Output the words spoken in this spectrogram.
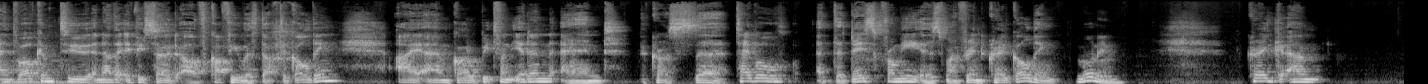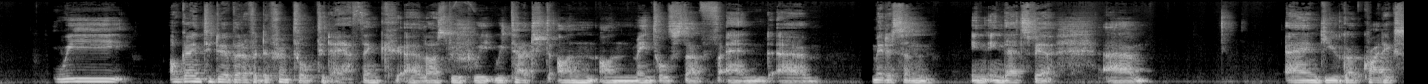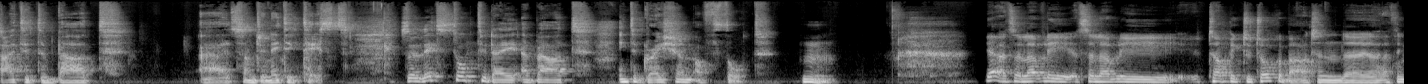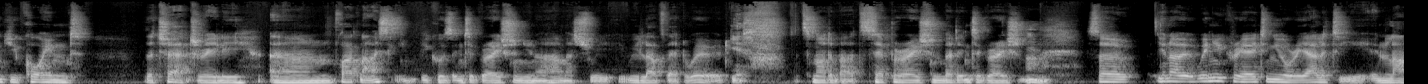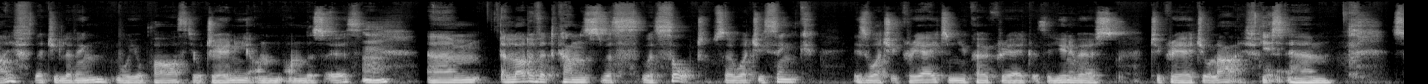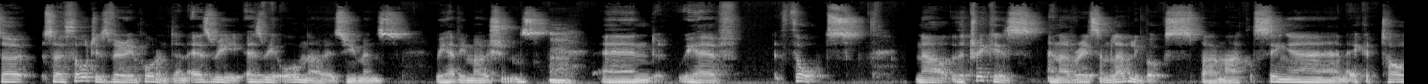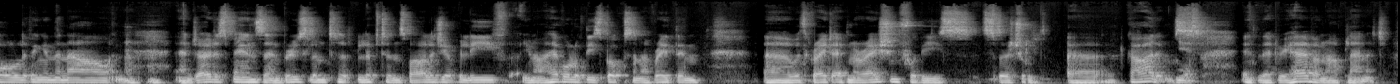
and welcome to another episode of Coffee with Dr. Golding. I am Karl Piet van Eden, and across the table at the desk from me is my friend Craig Golding. Morning. Craig, um, we are going to do a bit of a different talk today. I think uh, last week we, we touched on, on mental stuff and um, medicine in, in that sphere. Um, and you got quite excited about uh, some genetic tests. So let's talk today about integration of thought. Hmm. Yeah, it's a lovely it's a lovely topic to talk about, and uh, I think you coined the chat really um, quite nicely because integration. You know how much we we love that word. Yes, it's not about separation but integration. Mm. So you know, when you're creating your reality in life that you're living, or your path, your journey on on this earth, mm. um, a lot of it comes with with thought. So what you think is what you create, and you co-create with the universe to create your life. Yes. Um, so so thought is very important, and as we as we all know, as humans, we have emotions, mm. and we have thoughts now, the trick is, and I've read some lovely books by Michael Singer and Eckhart Tolle, Living in the Now, and, mm-hmm. and Joe Dispenza and Bruce Lipton's Biology of Belief. You know, I have all of these books and I've read them uh, with great admiration for these spiritual uh, gardens yes. that we have on our planet.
